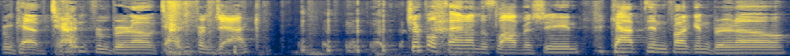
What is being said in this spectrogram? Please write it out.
from Kev, ten from Bruno, ten from Jack. Triple ten on the slot machine. Captain fucking Bruno.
